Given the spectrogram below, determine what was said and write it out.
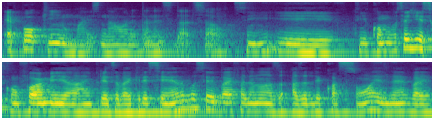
É pouquinho, mas na hora da necessidade salva. Sim, e, e, como você disse, conforme a empresa vai crescendo, você vai fazendo as, as adequações, né? Vai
